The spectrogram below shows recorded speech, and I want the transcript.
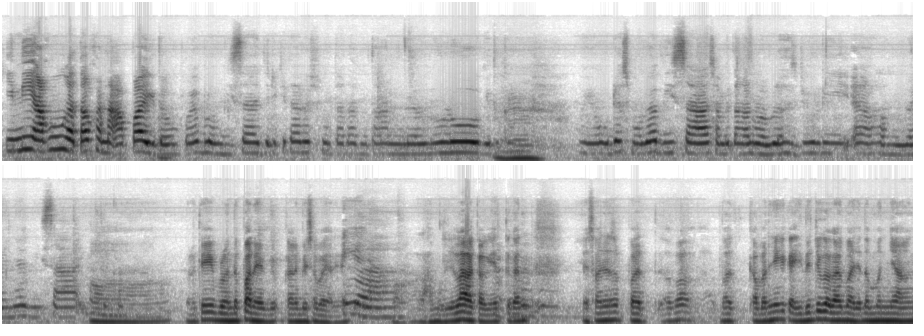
ini aku nggak tahu karena apa gitu pokoknya belum bisa jadi kita harus minta tanda tangan beliau dulu gitu kan Hmm. oh, ya udah semoga bisa sampai tanggal 15 Juli eh, alhamdulillahnya bisa gitu kan Oh, berarti bulan depan ya kalian bisa bayar ya? iya Oh, alhamdulillah kalau gitu kan. Ya soalnya sempat apa kabarnya kayak gitu juga kan banyak temen yang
